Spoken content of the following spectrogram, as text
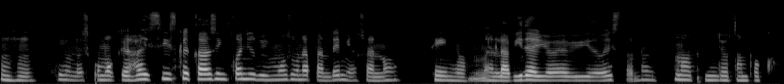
Ujú. Sí, uno es como que, ay, sí, es que cada cinco años vivimos una pandemia, o sea, no, Sí, no, en la vida yo he vivido esto, ¿no? no, yo tampoco.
